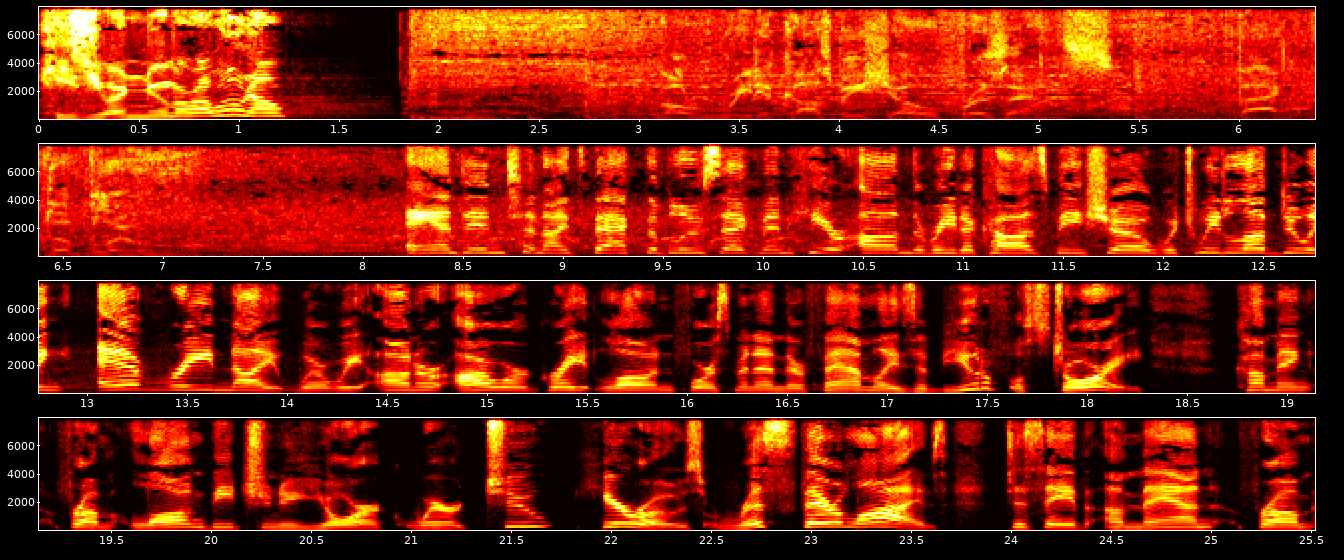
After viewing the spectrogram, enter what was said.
He's your numero uno. The Rita Cosby Show presents Back the Blue. And in tonight's Back the Blue segment here on the Rita Cosby Show, which we love doing every night, where we honor our great law enforcement and their families. A beautiful story coming from Long Beach, New York, where two heroes risked their lives to save a man from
